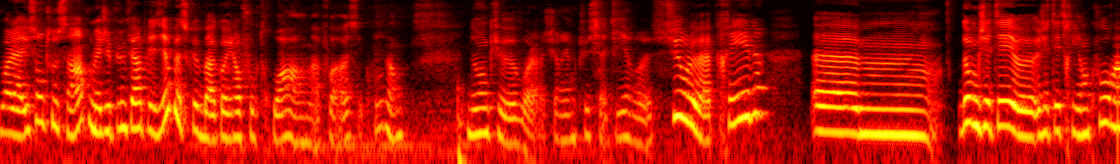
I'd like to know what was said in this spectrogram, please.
Voilà, ils sont tout simples, mais j'ai pu me faire plaisir parce que bah, quand il en faut que 3, hein, ma foi, c'est cool. Donc euh, voilà, j'ai rien de plus à dire euh, sur le April. Euh, donc j'étais j'étais tri en cours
